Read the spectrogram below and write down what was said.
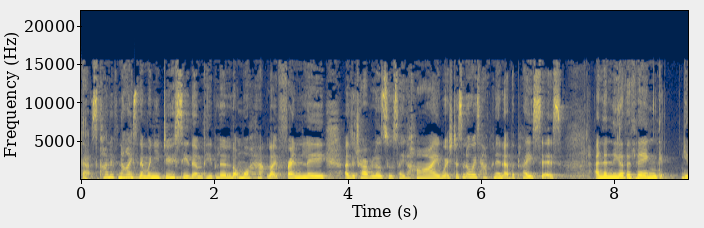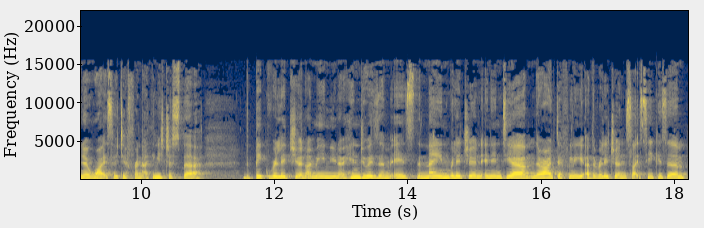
that's kind of nice. And then when you do see them, people are a lot more ha- like friendly. Other travelers will say hi, which doesn't always happen in other places. And then the other thing, you know, why it's so different, I think it's just the the big religion. I mean, you know, Hinduism is the main religion in India. There are definitely other religions like Sikhism,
